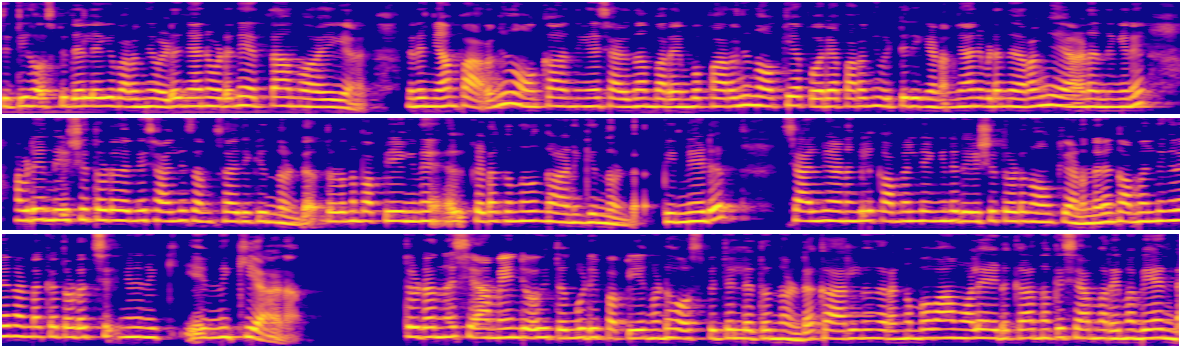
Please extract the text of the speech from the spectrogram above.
സിറ്റി ഹോസ്പിറ്റലിലേക്ക് പറഞ്ഞു വിടും. ഞാൻ ഉടനെ എത്താമെന്ന് പറയുകയാണ്. അന്നേരം ഞാൻ പറഞ്ഞു നോക്കാം എന്നിങ്ങനെ ശാരദാം പറയുമ്പോൾ പറഞ്ഞു നോക്കിയാൽ പോരാ പറഞ്ഞു വിട്ടിരിക്കണം. ഞാൻ ഇവിടെ ഇറങ്ങുകയാണ് എന്നിങ്ങനെ അവിടെയും ദേഷ്യത്തോടെ തന്നെ ശാലിനി സംസാരിക്കുന്നുണ്ട്. തുടർന്ന് പപ്പിയെ ഇങ്ങനെ കിടക്കുന്നതും കാണിക്കുന്നുണ്ട്. പിന്നീട് ശാലിനി ആണെങ്കിൽ കമലിനെ ഇങ്ങനെ ദേഷ്യത്തോടെ നോക്കുകയാണ്. അന്നേരം കമലിനെ ഇങ്ങനെ കണ്ണൊക്കെ തുടച്ച് ഇങ്ങനെ നിൽക്കുകയാണ് തുടർന്ന് ശ്യാമയും രോഹിത്തും കൂടി പപ്പിയും കൊണ്ട് ഹോസ്പിറ്റലിൽ എത്തുന്നുണ്ട്. കാറിൽ നിന്ന് ഇറങ്ങുമ്പോൾ ആ മോളെ എടുക്കാമെന്നൊക്കെ ശ്യാം പറയുമ്പോൾ വേണ്ട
